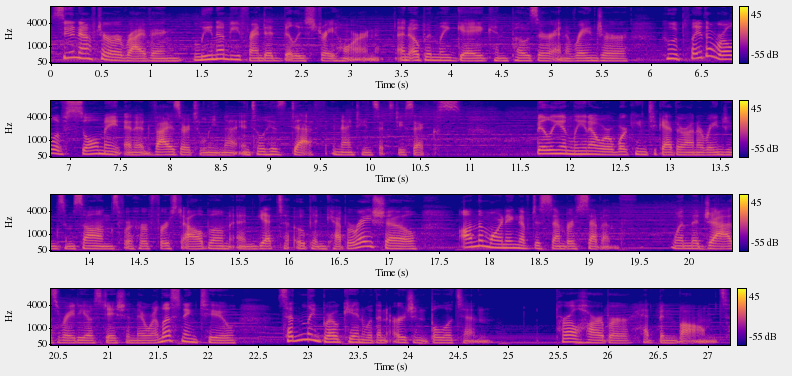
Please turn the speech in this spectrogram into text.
Soon after arriving, Lena befriended Billy Strayhorn, an openly gay composer and arranger who would play the role of soulmate and advisor to Lena until his death in 1966. Billy and Lena were working together on arranging some songs for her first album and Yet to Open cabaret show on the morning of December 7th, when the jazz radio station they were listening to suddenly broke in with an urgent bulletin. Pearl Harbor had been bombed.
